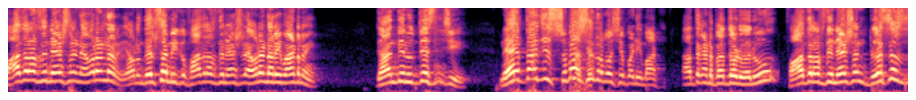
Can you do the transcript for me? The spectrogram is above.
ఫాదర్ ఆఫ్ ది నేషన్ అని ఎవరన్నారు? ఎవరైనా తెలుసా మీకు? ఫాదర్ ఆఫ్ ది నేషన్ ఎవరన్నారు ఈ మాటని? గాంధీని ఉద్దేశించి నేతాజీ సుభాష్ చంద్రబోస్ చెప్పాడు మాట అంతకంటే పెద్దోడు నువ్వు father of the nation blesses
